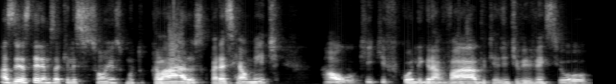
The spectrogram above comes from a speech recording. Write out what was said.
Às vezes teremos aqueles sonhos muito claros, que parece realmente algo que, que ficou ali gravado, que a gente vivenciou.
